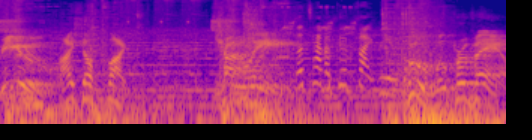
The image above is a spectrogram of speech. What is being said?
Ryu, I shall fight. Chun-Li, Let's have a good fight, Ryu. who will prevail?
